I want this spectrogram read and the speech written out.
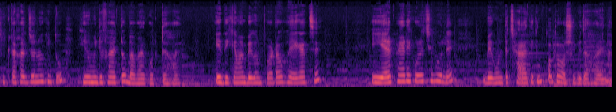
ঠিক রাখার জন্য কিন্তু হিউমিডিফায়ারটাও ব্যবহার করতে হয়। এদিকে আমার বেগুন পোড়াটাও হয়ে গেছে। এই এয়ার ফ্রায়ারে করেছি বলে বেগুনটা ছাড়াতে কিন্তু তত অসুবিধা হয় না।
